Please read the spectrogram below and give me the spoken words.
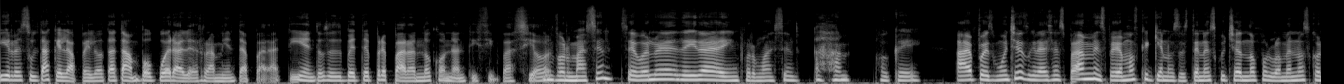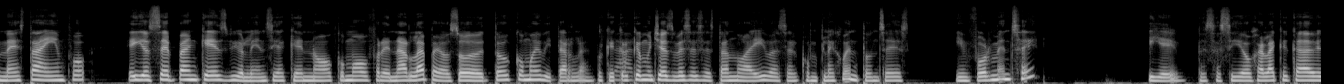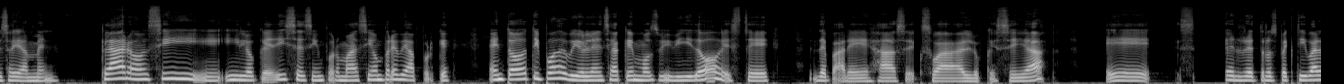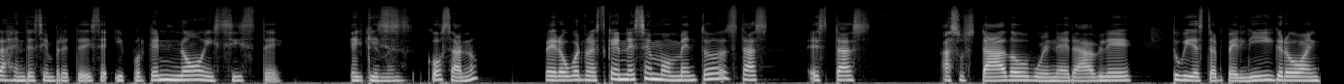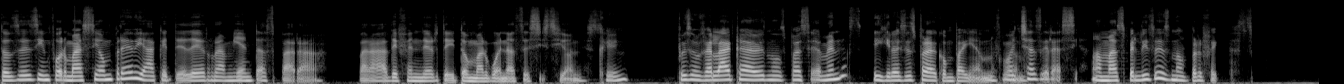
y resulta que la pelota tampoco era la herramienta para ti. Entonces vete preparando con anticipación. Información. Se vuelve de ir a información. Ajá. Ok. Ah, pues muchas gracias, Pam. Esperemos que quienes nos estén escuchando, por lo menos con esta info, ellos sepan qué es violencia, qué no, cómo frenarla, pero sobre todo cómo evitarla. Porque creo que muchas veces estando ahí va a ser complejo. Entonces, infórmense. Y pues así, ojalá que cada vez haya menos. Claro, sí, y lo que dices, información previa, porque en todo tipo de violencia que hemos vivido, este, de pareja, sexual, lo que sea, eh, en retrospectiva la gente siempre te dice, ¿y por qué no hiciste X cosa, no? Pero bueno, es que en ese momento estás, estás asustado, vulnerable, tu vida está en peligro, entonces información previa que te dé herramientas para para defenderte y tomar buenas decisiones. Ok. Pues ojalá cada vez nos pase a menos y gracias por acompañarnos. Muchas gracias. Mamás felices, no perfectas.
